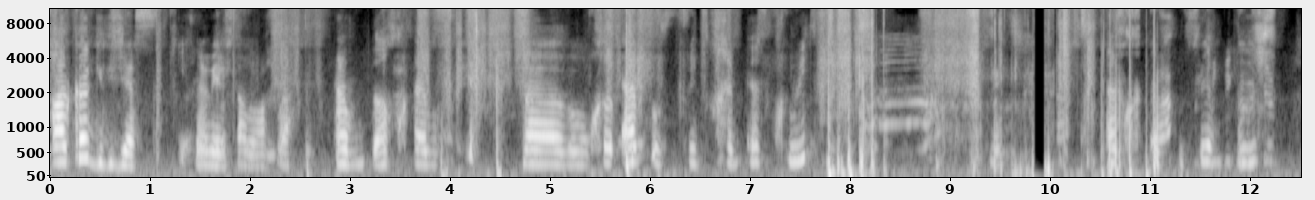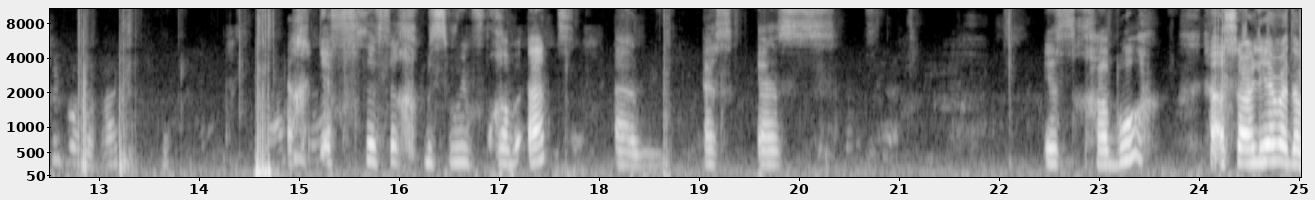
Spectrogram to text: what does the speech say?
parka gideceğiz. İzin verirsen bakla. Em das em fit. Em fit. Es fit. Es fit. افتسخ باسمي في خبقات أم، اس اس اسخبو Ha, söyleyemedim.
